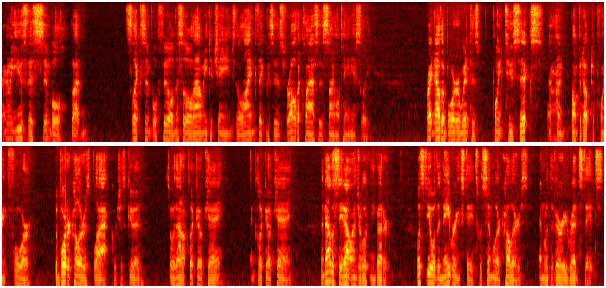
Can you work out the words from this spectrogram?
I'm going to use this symbol button select simple fill and this will allow me to change the line thicknesses for all the classes simultaneously. Right now the border width is 0.26. I'm going to bump it up to 0.4. The border color is black, which is good. So with that I'll click OK and click OK. And now the state outlines are looking better. Let's deal with the neighboring states with similar colors and with the very red states.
